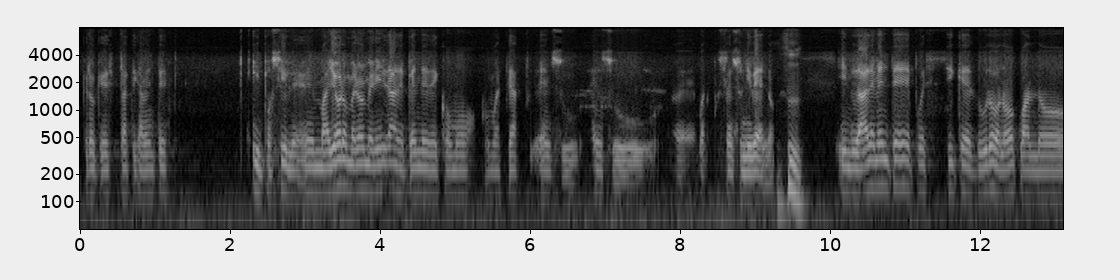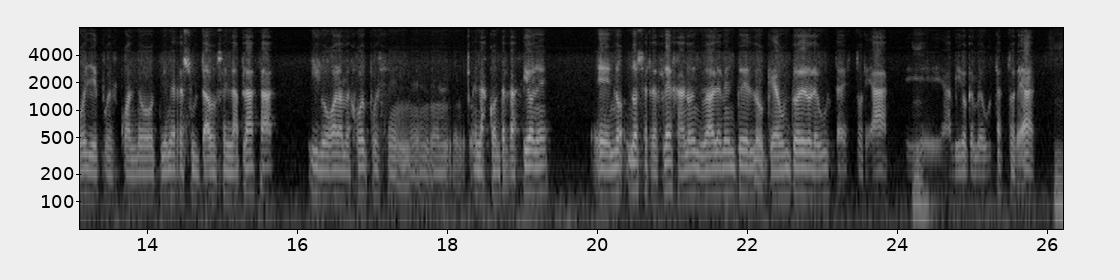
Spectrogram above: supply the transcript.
Creo que es prácticamente imposible. En mayor o menor medida depende de cómo, cómo esté en su, en su, eh, bueno, pues en su nivel, ¿no? Hmm indudablemente pues sí que es duro no cuando oye pues cuando tiene resultados en la plaza y luego a lo mejor pues en, las contrataciones eh, no, no, se refleja, ¿no? Indudablemente lo que a un torero le gusta es torear. Eh, a mí lo que me gusta es torear. Mm.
